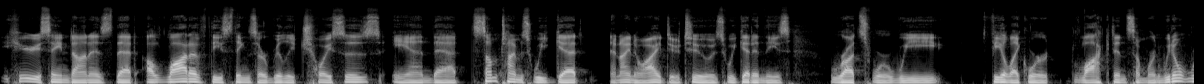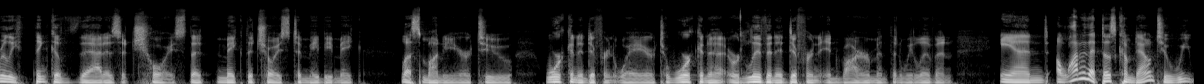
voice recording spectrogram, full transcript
hear you saying, Donna, is that a lot of these things are really choices, and that sometimes we get, and I know I do too, is we get in these ruts where we feel like we're locked in somewhere and we don't really think of that as a choice that make the choice to maybe make less money or to work in a different way or to work in a or live in a different environment than we live in. And a lot of that does come down to we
